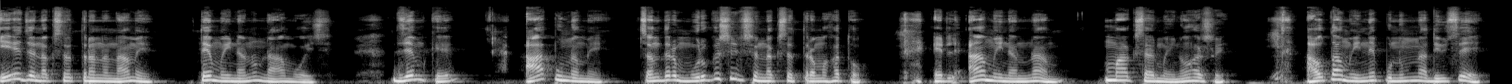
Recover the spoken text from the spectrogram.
એ જ નક્ષત્રના નામે તે મહિનાનું નામ હોય છે. જેમ કે, આ પૂનમે ચંદ્ર મૃગશીર્ષ નક્ષત્રમાં હતો, એટલે આ મહિનાનું નામ માગસર મહિનો હશે. આવતા મહિને પૂનમના દિવસે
